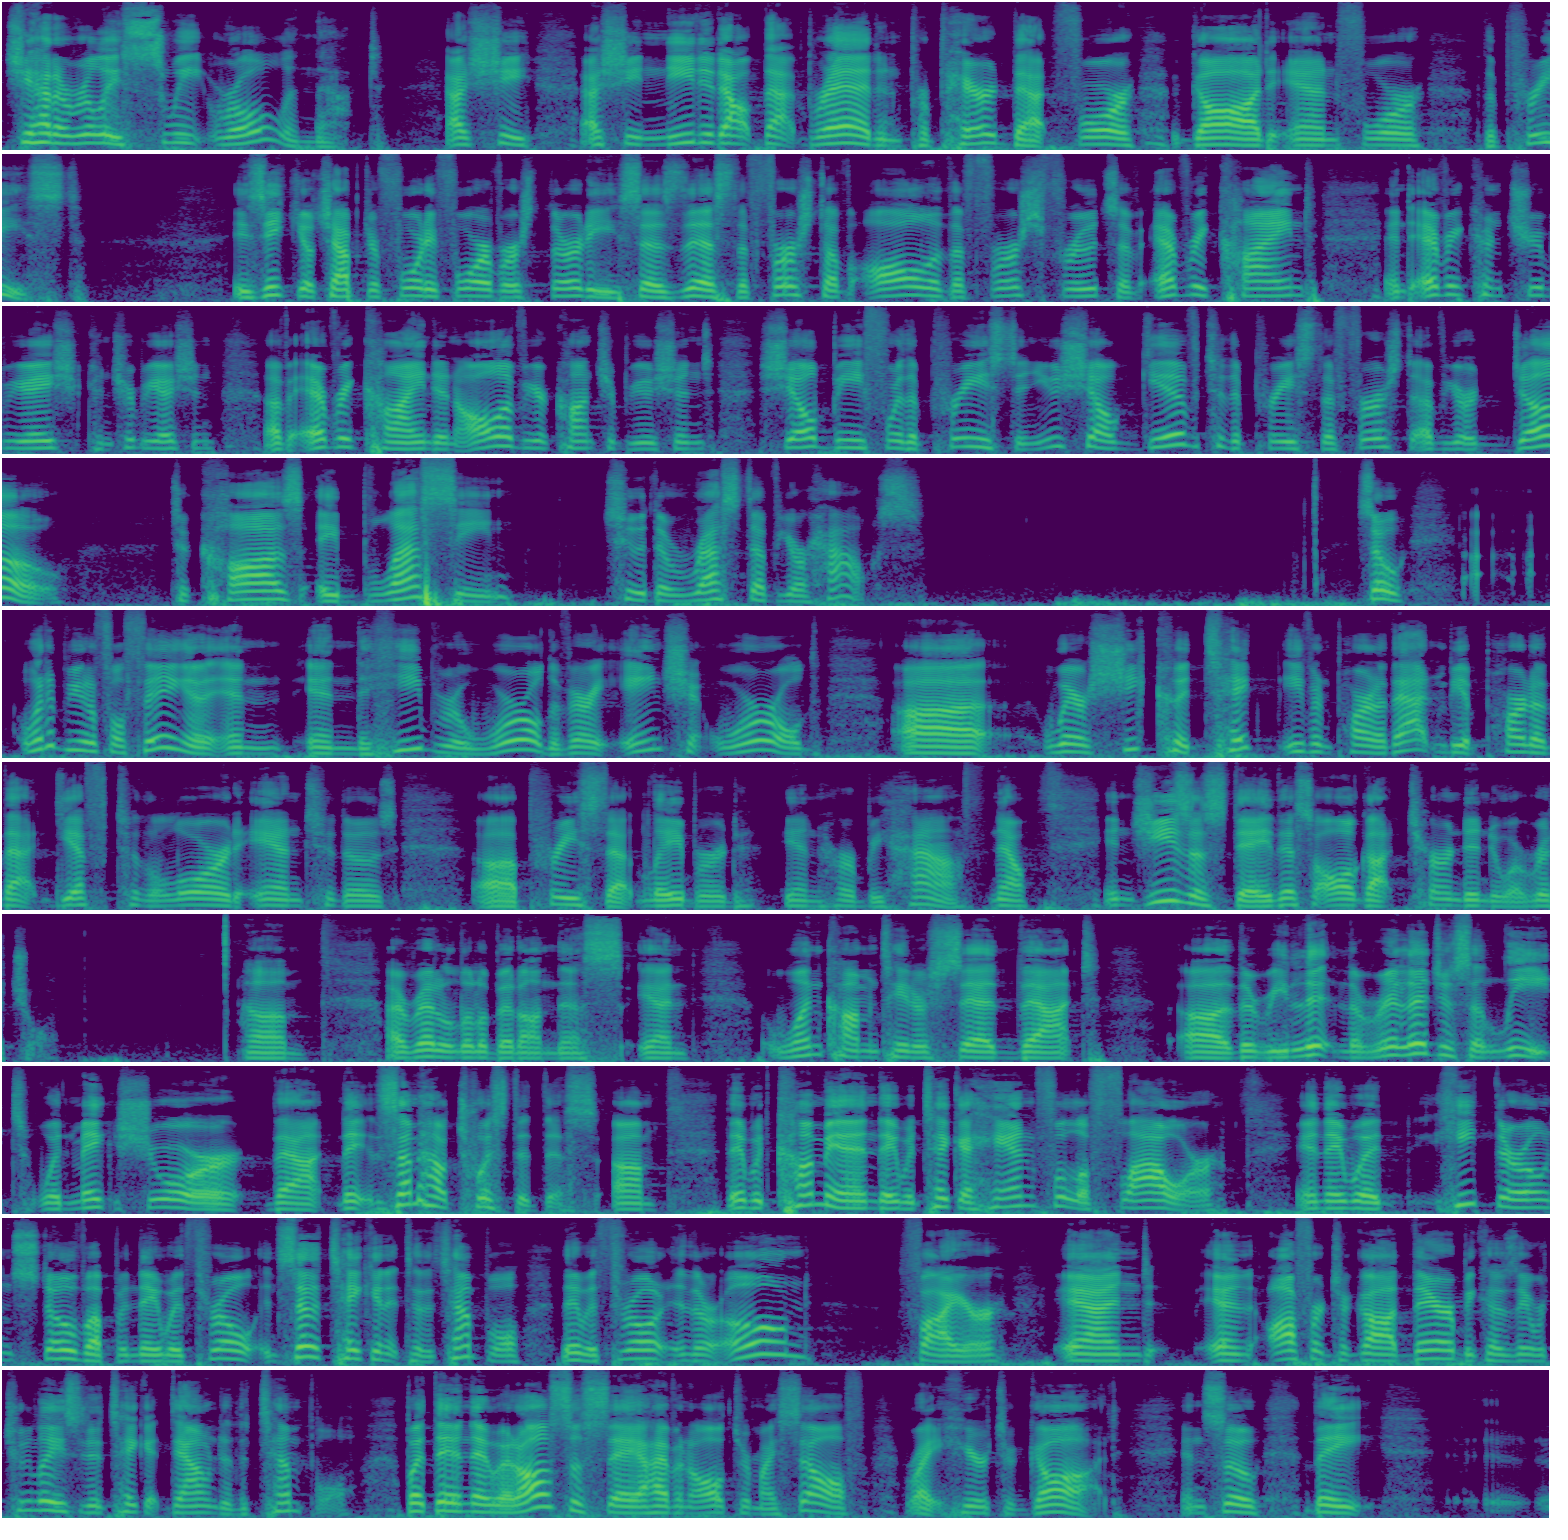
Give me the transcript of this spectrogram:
She had a really sweet role in that as she, as she kneaded out that bread and prepared that for God and for the priest. Ezekiel chapter 44, verse 30 says this The first of all of the first fruits of every kind and every contribution, contribution of every kind and all of your contributions shall be for the priest, and you shall give to the priest the first of your dough to cause a blessing to the rest of your house. So, what a beautiful thing in, in the Hebrew world, a very ancient world. Uh, where she could take even part of that and be a part of that gift to the Lord and to those uh, priests that labored in her behalf. Now, in Jesus' day, this all got turned into a ritual. Um, I read a little bit on this, and one commentator said that uh, the, reli- the religious elite would make sure that they somehow twisted this. Um, they would come in, they would take a handful of flour, and they would heat their own stove up, and they would throw, instead of taking it to the temple, they would throw it in their own fire and and offer to God there because they were too lazy to take it down to the temple. But then they would also say, I have an altar myself right here to God. And so they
